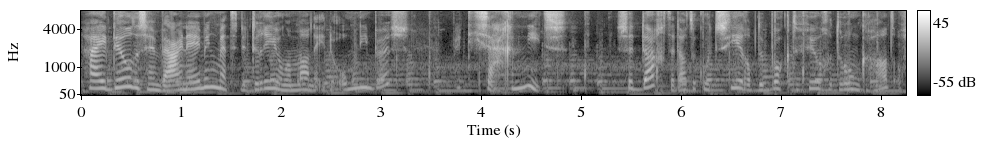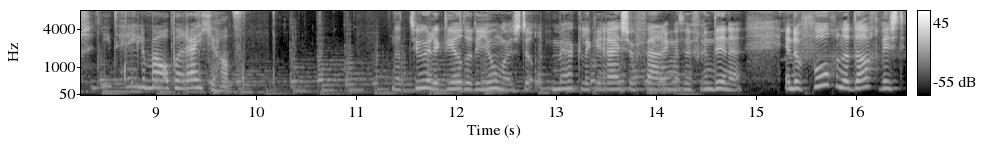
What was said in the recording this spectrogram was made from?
Hij deelde zijn waarneming met de drie jonge mannen in de omnibus, die zagen niets. Ze dachten dat de koetsier op de bok te veel gedronken had of ze niet helemaal op een rijtje had. Natuurlijk deelden de jongens de opmerkelijke reiservaring met hun vriendinnen. En de volgende dag wist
